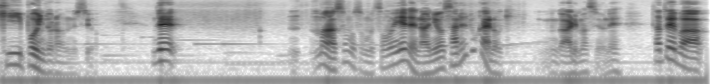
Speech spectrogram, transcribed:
キーポイントなんですよ。で、まあそもそもその家で何をされるかのがありますよね。例えば、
